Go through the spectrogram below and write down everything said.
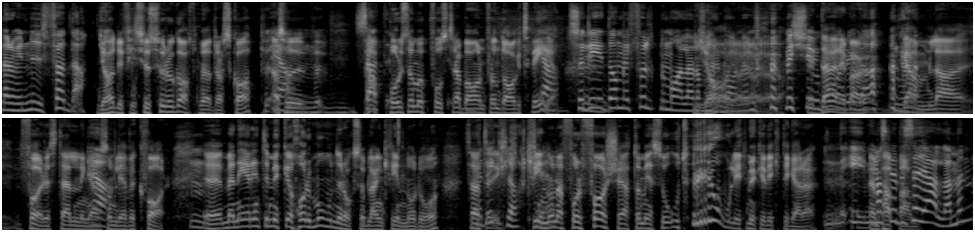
när de är nyfödda. Ja, det finns ju surrogatmödraskap, alltså Mm. Så att- pappor som uppfostrar barn från dag tre. Ja, så det, de är fullt normala de här barnen, med 20 Det där år är bara idag. gamla föreställningar Ja. som lever kvar. Mm. Eh, Men är det inte mycket hormoner också bland kvinnor då? Så att eh, klart det kvinnorna får för sig att de är så otroligt mycket viktigare Nej, än Man ska pappan. inte säga alla, men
